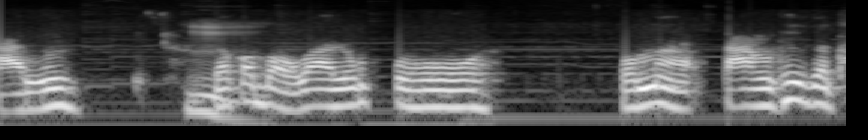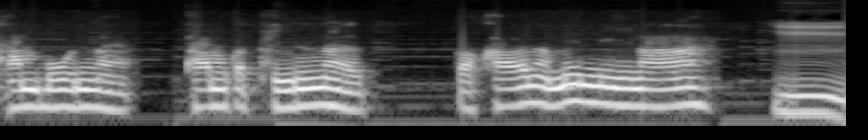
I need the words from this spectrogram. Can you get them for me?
านอืม แล้วก็บอกว่าหลวงปู่ผมอะตังค์ที่จะทำบุญอะทำกระถินอะกับเขาน่ะไม่มีนะ อืม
